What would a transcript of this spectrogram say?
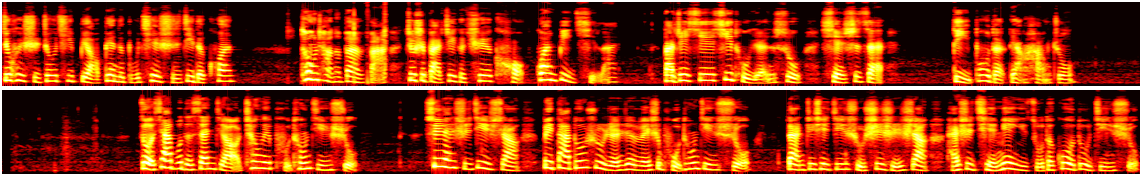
就会使周期表变得不切实际的宽。通常的办法就是把这个缺口关闭起来，把这些稀土元素显示在。底部的两行中。左下部的三角称为普通金属，虽然实际上被大多数人认为是普通金属，但这些金属事实上还是前面一族的过渡金属。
